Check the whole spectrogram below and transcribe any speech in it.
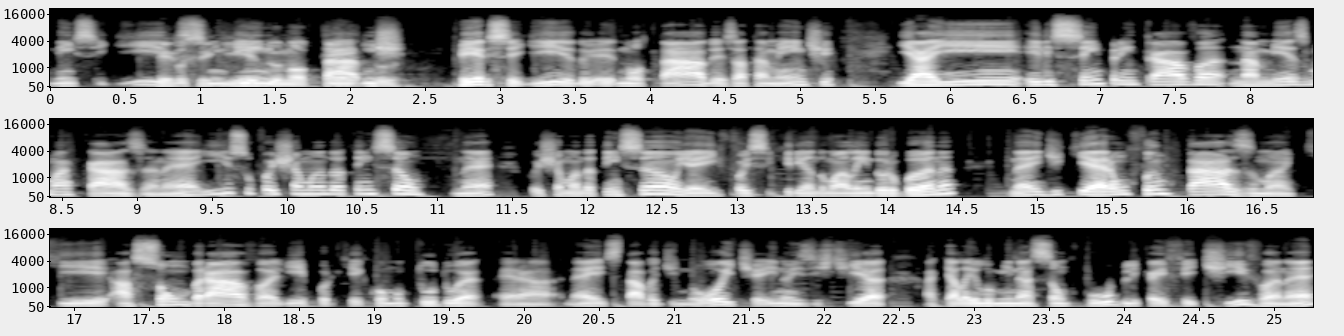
nem seguido, se ninguém Perseguido, notado. é, perseguido, notado, exatamente. E aí ele sempre entrava na mesma casa, né? E isso foi chamando atenção, né? Foi chamando atenção e aí foi se criando uma lenda urbana, né? De que era um fantasma que assombrava ali, porque como tudo é- era, né? Estava de noite aí, não existia aquela iluminação pública efetiva, né?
